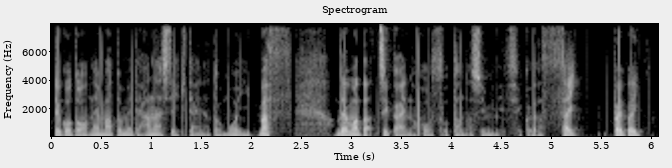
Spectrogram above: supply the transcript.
てことをね、まとめて話していきたいなと思います。ではまた次回の放送楽しみにしてください。バイバイ。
